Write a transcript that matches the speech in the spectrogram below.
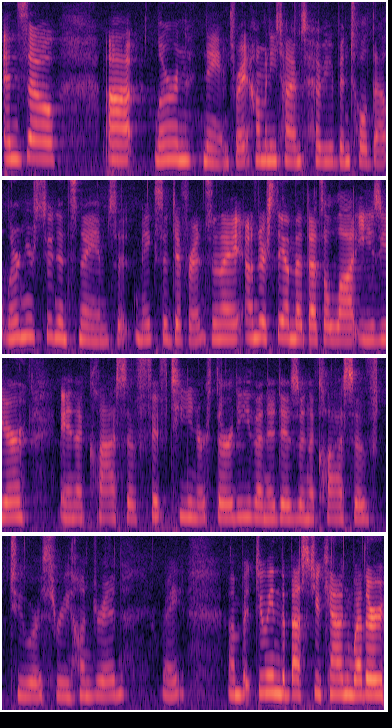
And so, uh, learn names, right? How many times have you been told that? Learn your students' names. It makes a difference. And I understand that that's a lot easier in a class of 15 or 30 than it is in a class of two or 300, right? Um, but doing the best you can, whether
